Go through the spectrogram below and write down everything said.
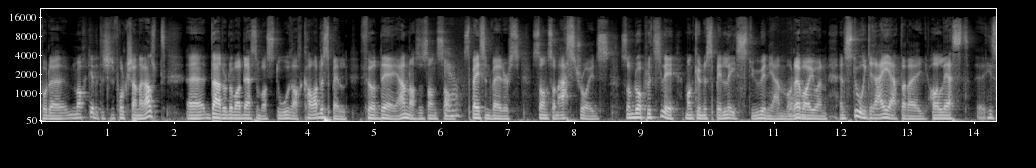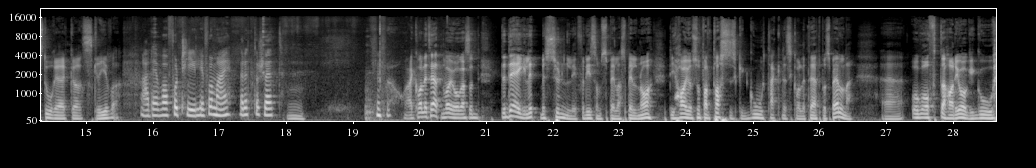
på det markedet til folk generelt. Eh, der det var det som var store arkadespill før det igjen. altså Sånn som Ja. Space Invaders, sånn som Asteroids. Som da plutselig man kunne spille i stuen hjemme. Og det var jo en, en stor greie etter det jeg har lest eh, historikere skrive. Nei, det var for tidlig for meg, rett og slett. Nei, Kvaliteten var jo også, altså, Det er det jeg er litt misunnelig for de som spiller spill nå. De har jo så fantastisk god teknisk kvalitet på spillene. Eh, og ofte har de òg god,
